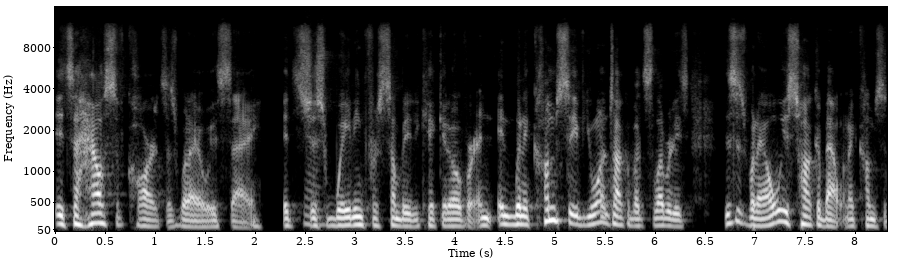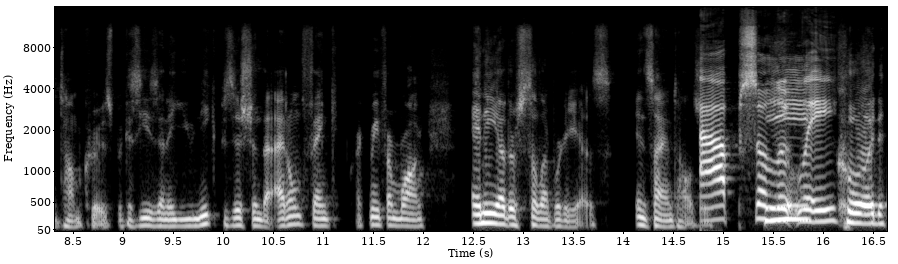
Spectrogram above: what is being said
it's a house of cards, is what I always say. It's Yeah. just waiting for somebody to kick it over. And and when it comes to if you want to talk about celebrities, this is what I always talk about when it comes to Tom Cruise because he's in a unique position that I don't think, correct me if I'm wrong, any other celebrity is in Scientology. Absolutely. He could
